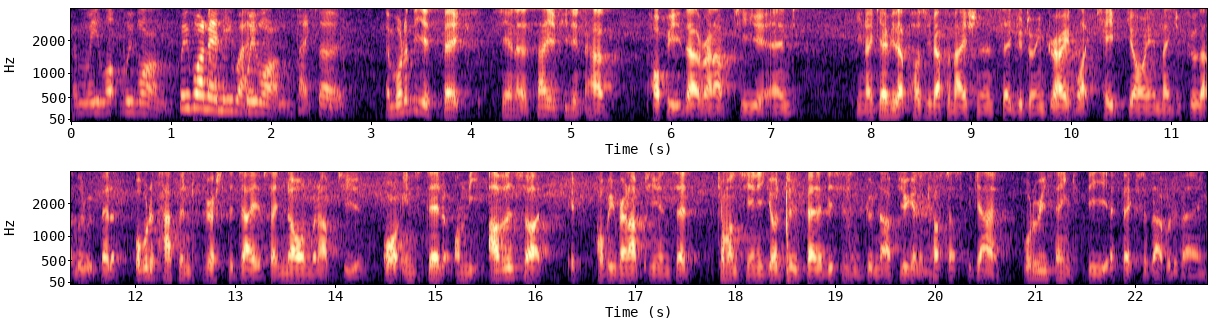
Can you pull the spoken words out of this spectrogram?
and we lo- we won. We won anyway. We won. Thankfully. So And what are the effects, Sienna? Say if you didn't have Poppy that ran up to you and you know gave you that positive affirmation and said you're doing great, like keep going, and made you feel that little bit better. What would have happened for the rest of the day if say no one went up to you, or instead on the other side, if Poppy ran up to you and said, "Come on, Sienna, you got to do better. This isn't good enough. You're going to cost us the game." What do we think the effects of that would have been?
